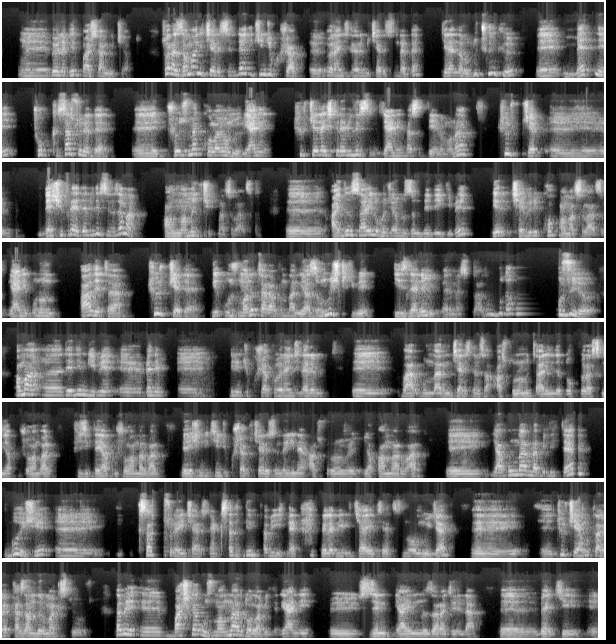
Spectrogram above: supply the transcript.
böyle bir başlangıç yaptım. Sonra zaman içerisinde ikinci kuşak öğrencilerim içerisinde de girenler oldu. Çünkü metni çok kısa sürede çözmek kolay olmuyor. Yani Türkçeleştirebilirsiniz. Yani nasıl diyelim ona? Türkçe e, deşifre edebilirsiniz ama anlamın çıkması lazım. E, Aydın Sahil hocamızın dediği gibi bir çevirip kokmaması lazım. Yani bunun adeta Türkçe'de bir uzmanı tarafından yazılmış gibi izlenim vermesi lazım. Bu da uzuyor. Ama e, dediğim gibi e, benim e, birinci kuşak öğrencilerim var. Bunların içerisinde mesela astronomi tarihinde doktorasını yapmış olan var. Fizikte yapmış olanlar var. Şimdi ikinci kuşak içerisinde yine astronomi yapanlar var. Ya bunlarla birlikte bu işi kısa süre içerisinde, yani kısa dediğim tabii yine böyle bir hikaye içerisinde olmayacak. E, e, Türkçe'ye mutlaka kazandırmak istiyoruz. Tabii e, başka uzmanlar da olabilir. Yani e, sizin yayınınız aracılığıyla e, belki e,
